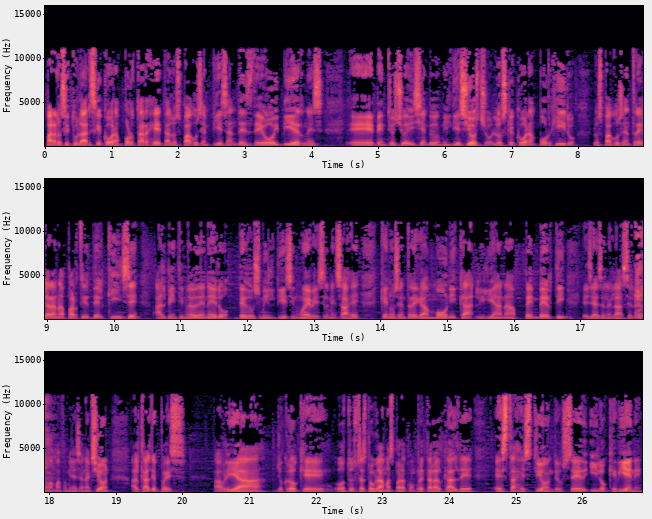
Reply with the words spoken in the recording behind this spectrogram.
para los titulares que cobran por tarjeta, los pagos empiezan desde hoy viernes 28 eh, de diciembre de 2018. Los que cobran por giro, los pagos se entregarán a partir del 15 al 29 de enero de 2019. Es el mensaje que nos entrega Mónica Liliana Pemberti. Ella es el enlace del programa Más Familias en Acción. Alcalde, pues habría, yo creo que otros tres programas para completar, alcalde, esta gestión de usted y lo que viene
